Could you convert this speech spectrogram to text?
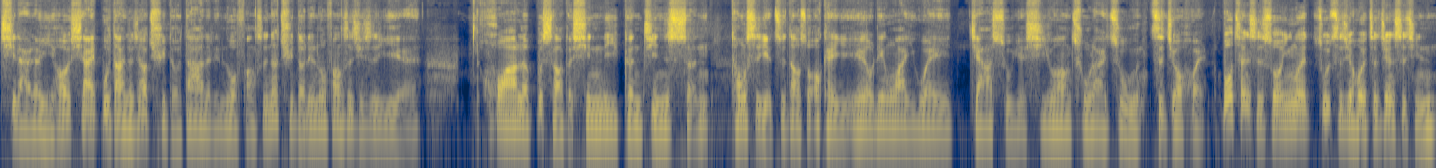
起来了以后，下一步当然就是要取得大家的联络方式。那取得联络方式其实也。花了不少的心力跟精神，同时也知道说，OK，也有另外一位家属也希望出来组自救会。不过诚实说，因为组自救会这件事情，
